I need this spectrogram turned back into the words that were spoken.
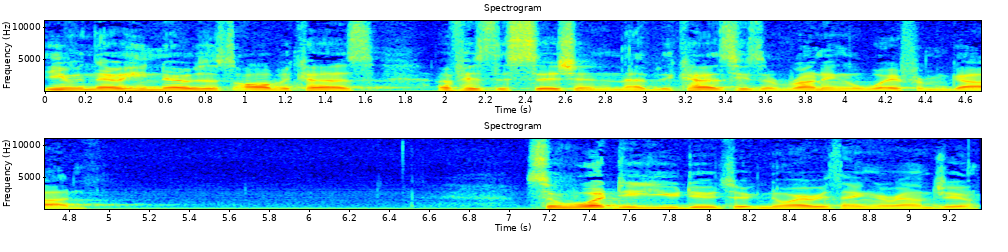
even though he knows it's all because of his decision and that because he's running away from God. So, what do you do to ignore everything around you?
